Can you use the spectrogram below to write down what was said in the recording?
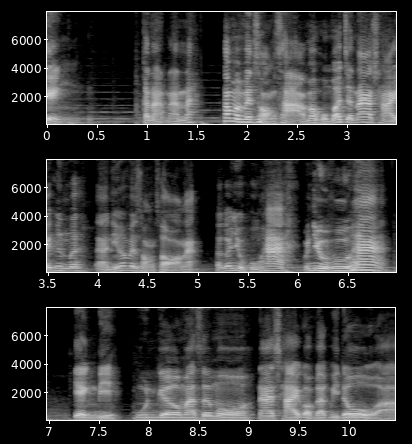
เก่งขนาดนั้นนะ ถ้ามันเป็น 2 3อะผมว่าจะน่าใช้ขึ้นเว้ยแต่อันนี้มันเป็น 2 2อะแล้วก็อยู่ภูห้ามันอยู่ภูห้าเก่งดิมูนเกิลมาสเตอร์โมน่าใช้กว่าแบล็กวิดโอะ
